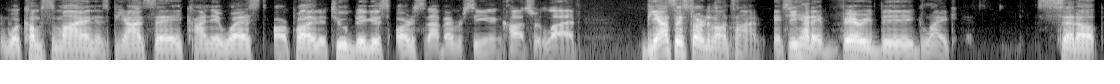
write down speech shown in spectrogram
what comes to mind is Beyonce, Kanye West are probably the two biggest artists that I've ever seen in concert live. Beyonce started on time and she had a very big like setup,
